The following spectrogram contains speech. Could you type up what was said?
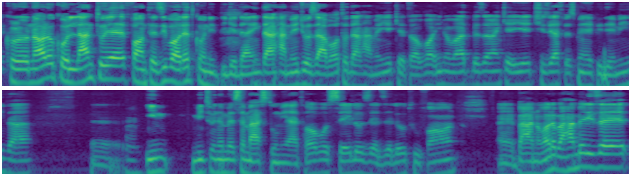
کرونا رو کلا توی فانتزی وارد کنید دیگه. در این در همه جزوات و در همه کتاب ها اینو باید بذارن که یه چیزی هست به اسم اپیدمی و این می‌تونه مثل مصدومیت ها و سیل و زلزله و طوفان برنامه رو به هم بریزه.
